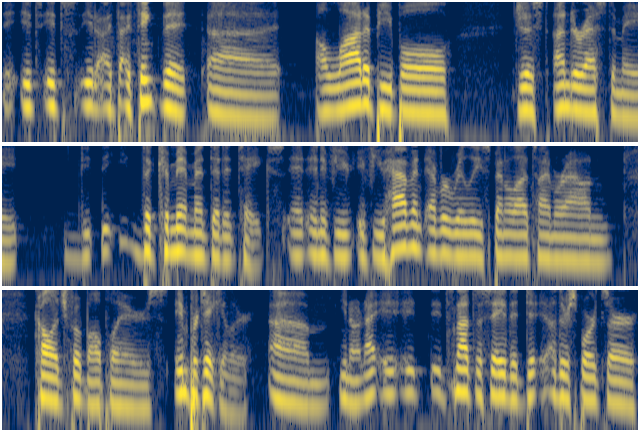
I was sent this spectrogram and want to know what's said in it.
it- it's it's you know I, I think that uh a lot of people just underestimate the, the the commitment that it takes. And, and if you if you haven't ever really spent a lot of time around college football players in particular, um, you know, I, it, it, it's not to say that other sports are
